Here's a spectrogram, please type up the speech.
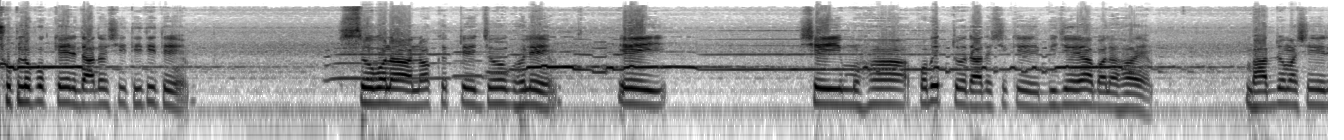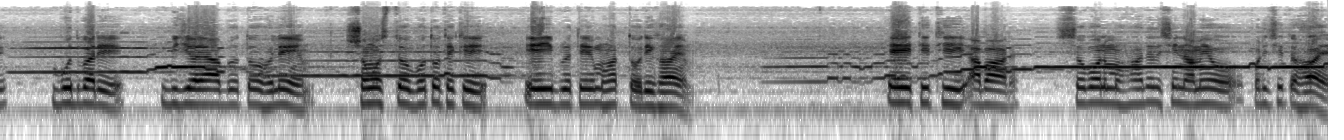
শুক্লপক্ষের দ্বাদশী তিথিতে শ্রবণা নক্ষত্রের যোগ হলে এই, সেই মহা পবিত্র দ্বাদশীকে বিজয়া বলা হয়। ভাদ্র মাসের বুধবারে বিজয়া ব্রত হলে সমস্ত ব্রত থেকে এই ব্রতের মহত্ব অধিক হয়। এই তিথি আবার শ্রবণ মহাদশী নামেও পরিচিত হয়।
